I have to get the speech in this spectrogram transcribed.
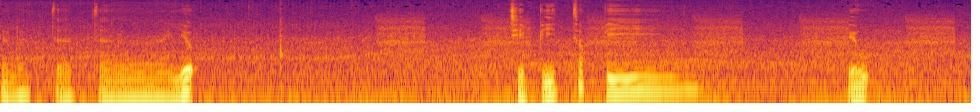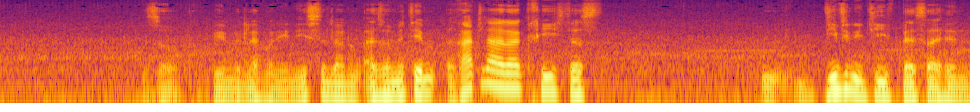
da, da, da, da. Jo. Tippitoppi. Jo. So, probieren wir gleich mal die nächste Ladung. Also mit dem Radlader kriege ich das definitiv besser hin.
